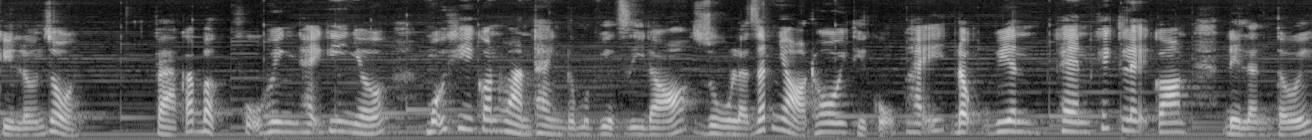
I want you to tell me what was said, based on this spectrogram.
kỳ lớn rồi. Và các bậc phụ huynh hãy ghi nhớ, mỗi khi con hoàn thành được một việc gì đó, dù là rất nhỏ thôi thì cũng hãy động viên, khen khích lệ con để lần tới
